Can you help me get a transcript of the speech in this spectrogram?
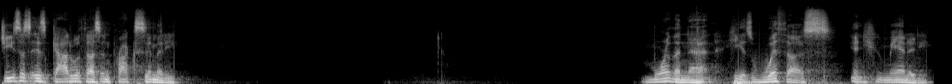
Jesus is God with us in proximity. More than that, he is with us in humanity.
